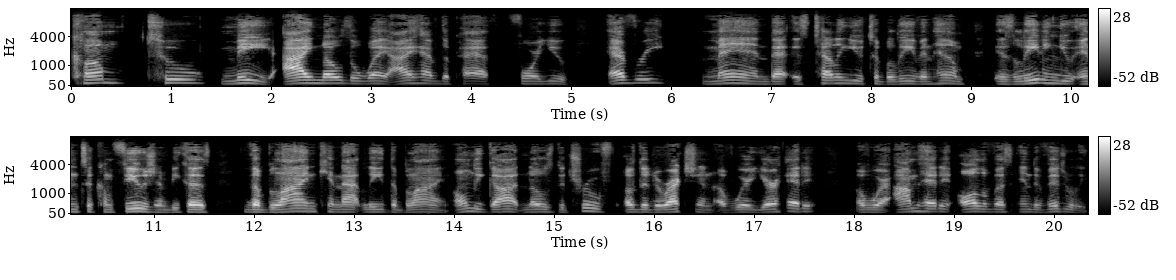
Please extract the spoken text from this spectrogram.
come to me. I know the way, I have the path for you. Every man that is telling you to believe in him is leading you into confusion because the blind cannot lead the blind. Only God knows the truth of the direction of where you're headed, of where I'm headed, all of us individually.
